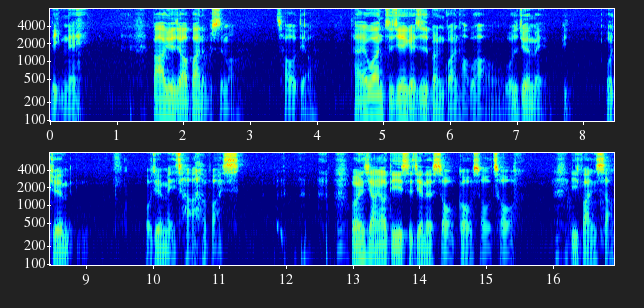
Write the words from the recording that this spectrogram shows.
零呢？八月就要办了，不是吗？超屌！台湾直接给日本管好不好？我是觉得没，我觉得。我觉得没差，不好意思。我很想要第一时间的首购首抽，一番赏，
